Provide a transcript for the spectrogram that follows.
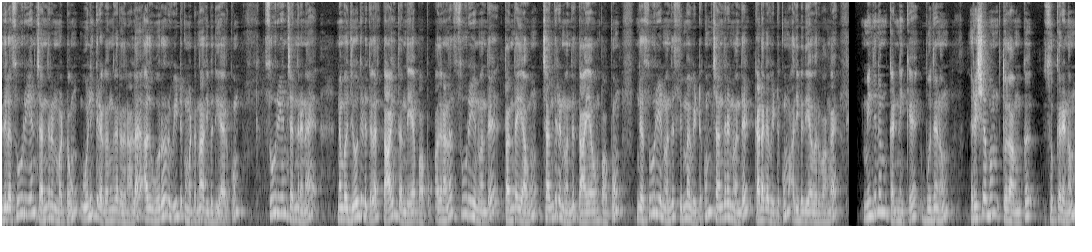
இதில் சூரியன் சந்திரன் மட்டும் ஒளி கிரகங்கிறதுனால அது ஒரு ஒரு வீட்டுக்கு மட்டும்தான் அதிபதியாக இருக்கும். சூரியன் சந்திரனை நம்ம ஜோதிடத்தில் தாய் தந்தையாக பார்ப்போம். அதனால் சூரியன் வந்து தந்தையாகவும் சந்திரன் வந்து தாயாகவும் பார்ப்போம். இந்த சூரியன் வந்து சிம்ம வீட்டுக்கும் சந்திரன் வந்து கடக வீட்டுக்கும் அதிபதியாக வருவாங்க. மிதினம் கன்னிக்கு புதனும் ரிஷபம் துலாமுக்கு சுக்கரனும்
